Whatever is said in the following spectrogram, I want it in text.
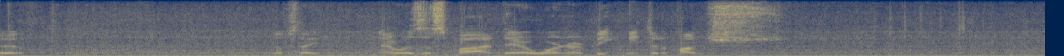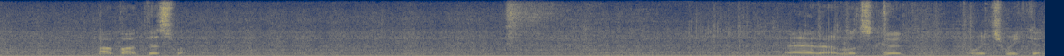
Oh. Looks like there was a spot there. Werner beat me to the punch. How about this one? That looks good, which we can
